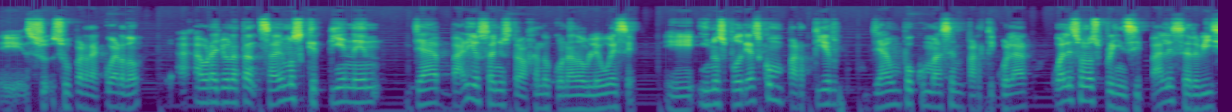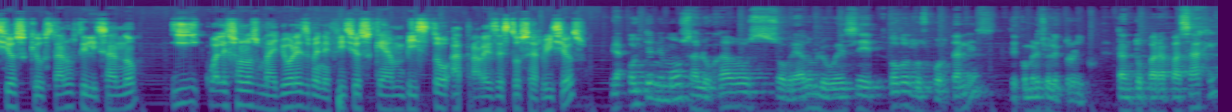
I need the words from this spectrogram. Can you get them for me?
eh, súper de acuerdo. Ahora, Jonathan, sabemos que tienen ya varios años trabajando con AWS. Eh, y nos podrías compartir ya un poco más en particular cuáles son los principales servicios que están utilizando y cuáles son los mayores beneficios que han visto a través de estos servicios. Hoy tenemos alojados sobre AWS todos los portales de comercio electrónico, tanto para pasaje,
